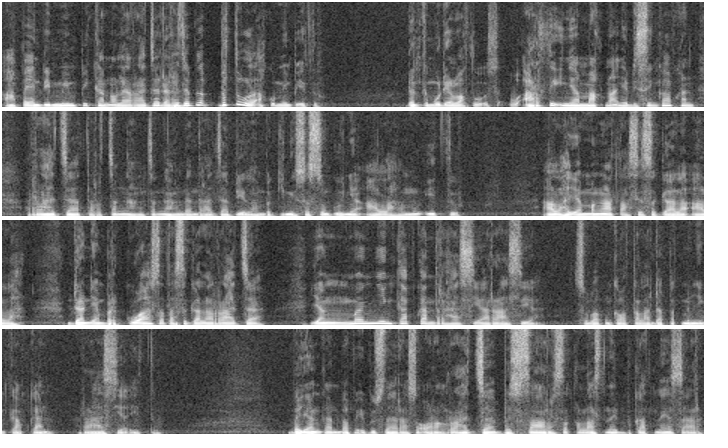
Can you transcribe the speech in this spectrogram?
apa yang dimimpikan oleh raja dan raja bilang betul aku mimpi itu. Dan kemudian waktu artinya maknanya disingkapkan, raja tercengang-cengang dan raja bilang begini, sesungguhnya Allahmu itu Allah yang mengatasi segala Allah dan yang berkuasa atas segala raja yang menyingkapkan rahasia-rahasia sebab engkau telah dapat menyingkapkan rahasia itu. Bayangkan Bapak Ibu Saudara seorang raja besar sekelas Nebukadnezar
